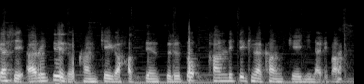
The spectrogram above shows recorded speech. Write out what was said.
かし、ある程度関係が発展すると、管理的な関係になります。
